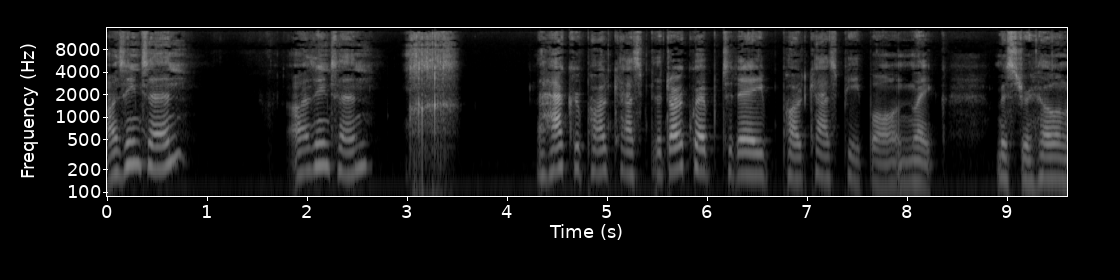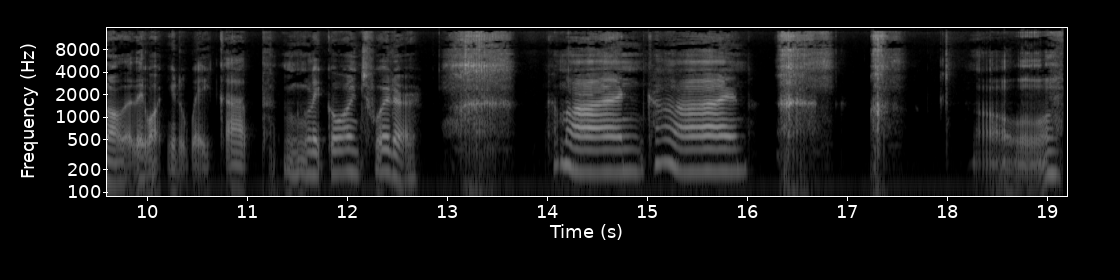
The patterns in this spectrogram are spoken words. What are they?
Ossington, Ossington, the hacker podcast, the dark web today podcast people, and like Mr. Hill and all that, they want you to wake up and like go on Twitter. Come on, come on. Oh.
